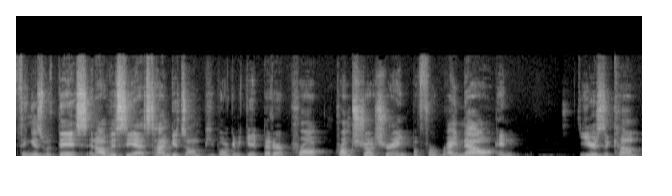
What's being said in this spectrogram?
Thing is with this, and obviously as time gets on, people are going to get better at prompt prompt structuring. But for right now and years to come,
